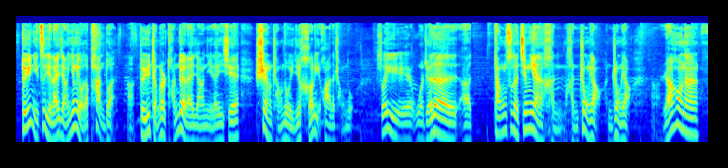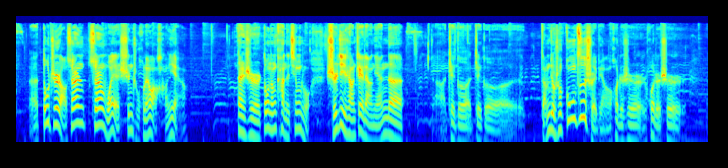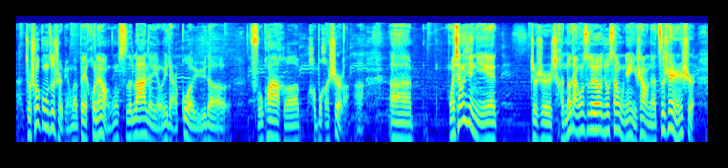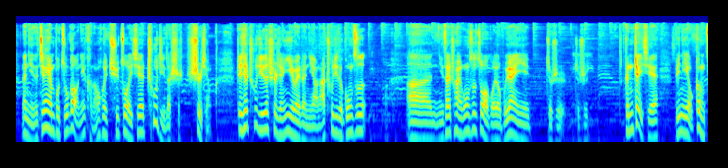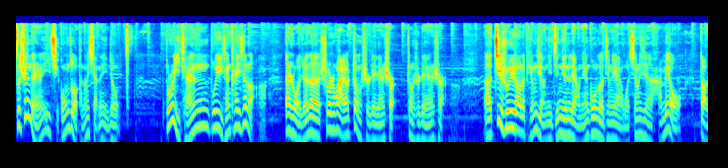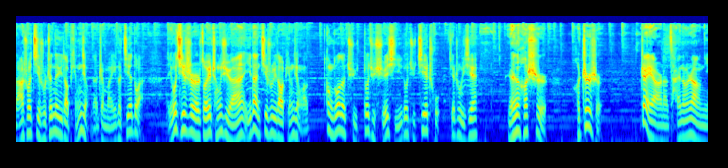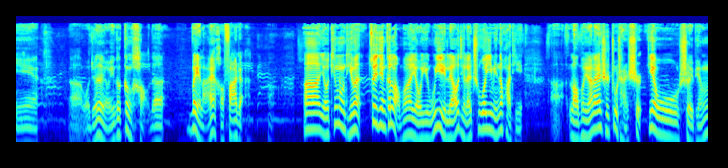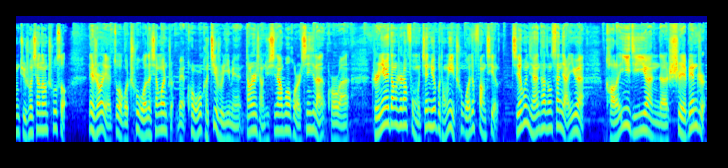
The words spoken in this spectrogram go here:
对于你自己来讲应有的判断。啊，对于整个团队来讲，你的一些适应程度以及合理化的程度。所以我觉得，呃，大公司的经验很很重要，很重要啊。然后呢，呃，都知道，虽然虽然我也身处互联网行业啊，但是都能看得清楚，实际上这两年的啊，这个这个，咱们就说工资水平，或者是或者是。就说工资水平吧，被互联网公司拉的有一点过于的浮夸和合不合适了啊。呃，我相信你，就是很多大公司都要求三五年以上的资深人士，那你的经验不足够，你可能会去做一些初级的事事情。这些初级的事情意味着你要拿初级的工资，呃，你在创业公司做过，又不愿意就是就是跟这些比你有更资深的人一起工作，可能显得你就。不如以前，不如以前开心了啊！但是我觉得，说实话，要正视这件事儿，正视这件事儿啊。呃，技术遇到了瓶颈，你仅仅两年工作经验，我相信还没有到达说技术真的遇到瓶颈的这么一个阶段。尤其是作为程序员，一旦技术遇到瓶颈了，更多的去多去学习，多去接触，接触一些人和事和知识，这样呢，才能让你，呃，我觉得有一个更好的未来和发展。啊，有听众提问，最近跟老婆有意无意聊起来出国移民的话题。啊，老婆原来是助产士，业务水平据说相当出色，那时候也做过出国的相关准备（括弧可技术移民）。当时想去新加坡或者新西兰（括弧玩），只是因为当时他父母坚决不同意出国，就放弃了。结婚前，他从三甲医院考了一级医院的事业编制，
